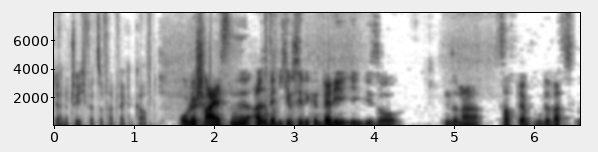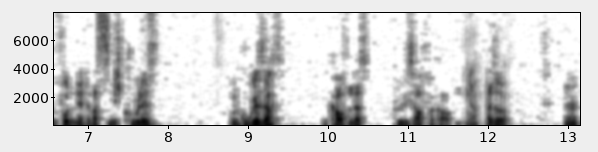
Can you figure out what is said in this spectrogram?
Ja, natürlich wird sofort weggekauft. Ohne Scheiß, ne? Also wenn ich im Silicon Valley irgendwie so in so einer Softwarebude was gefunden hätte, was ziemlich cool ist, und Google sagt, wir kaufen das, würde ich es auch verkaufen. Ja. Also, ne?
